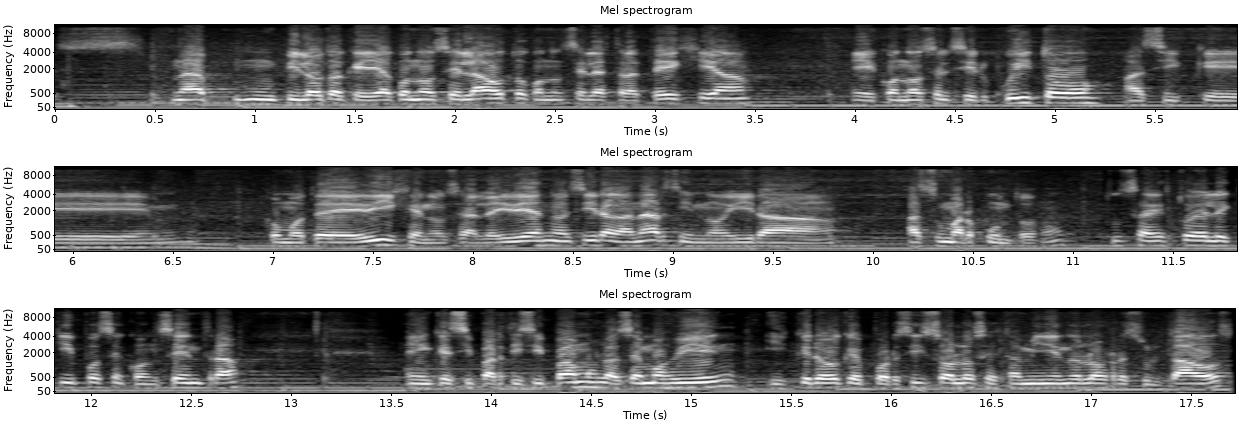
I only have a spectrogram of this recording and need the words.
Es un piloto que ya conoce el auto, conoce la estrategia, eh, conoce el circuito, así que como te dije, o sea, la idea no es ir a ganar, sino ir a, sumar puntos. ¿no? Tú sabes, todo el equipo se concentra en que si participamos lo hacemos bien y creo que por sí solo se están midiendo los resultados,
